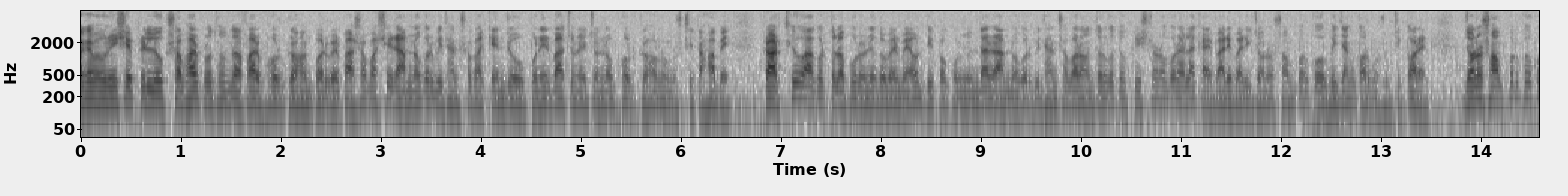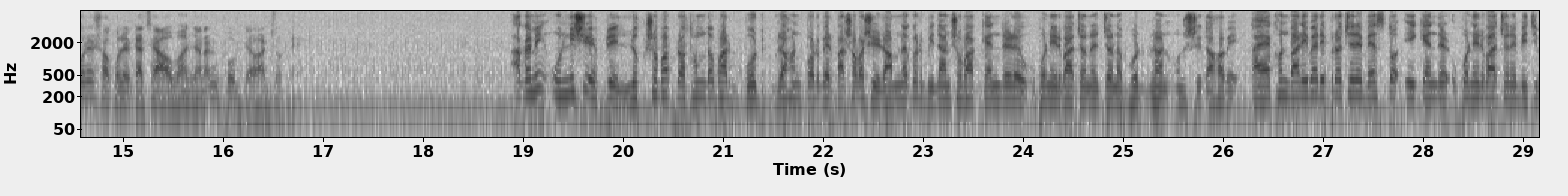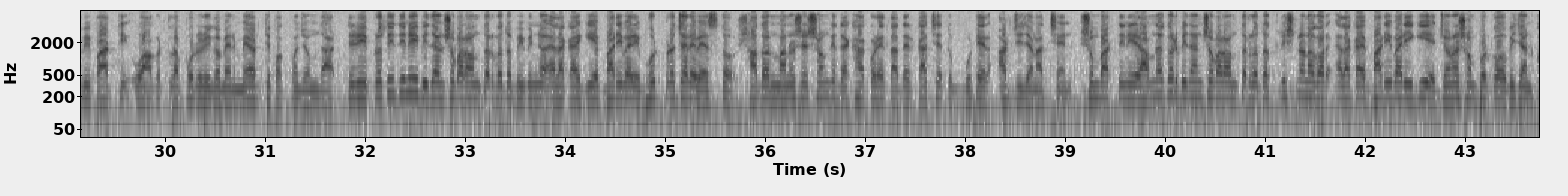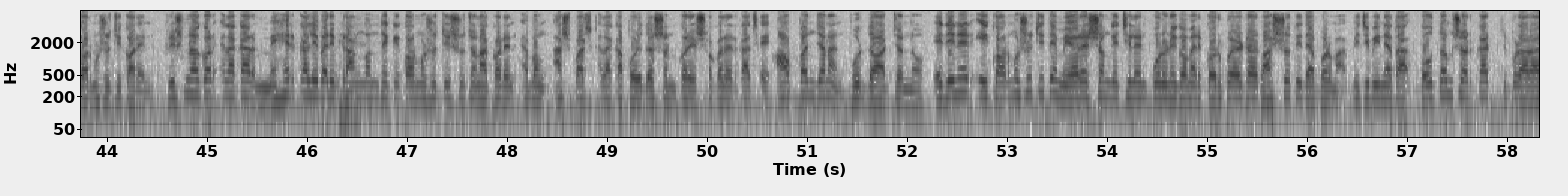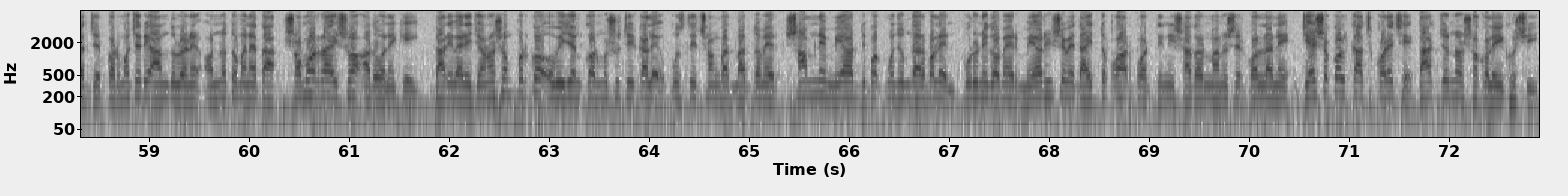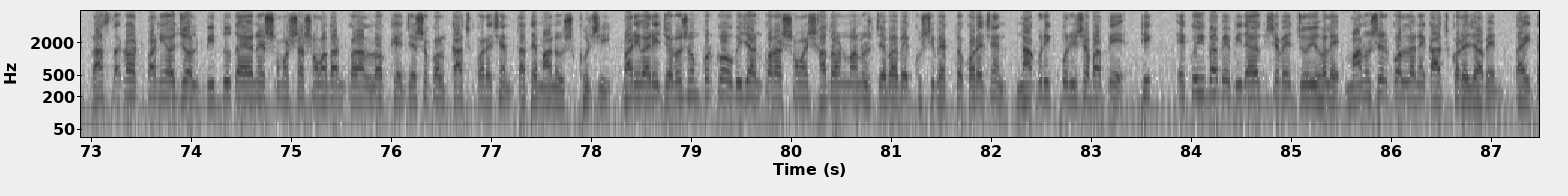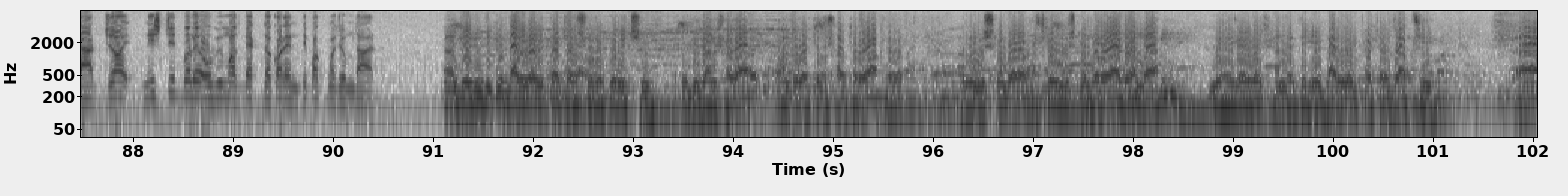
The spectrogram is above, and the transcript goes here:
আগামী উনিশ এপ্রিল লোকসভার প্রথম দফার ভোট গ্রহণ পর্বের পাশাপাশি রামনগর বিধানসভা কেন্দ্র উপনির্বাচনের জন্য ভোট গ্রহণ অনুষ্ঠিত হবে। প্রার্থী ও আগরতলা পৌর নিগমের মেয়র দীপক মজুমদার রামনগর বিধানসভার অন্তর্গত কৃষ্ণনগর এলাকায় বাড়ি বাড়ি জনসম্পর্ক অভিযান কর্মসূচি করেন। জনসম্পর্ক করে সকলের কাছে আহ্বান জানান ভোট দেওয়ার জন্য। আগামী উনিশে এপ্রিল লোকসভা প্রথম দফার ভোট গ্রহণ পর্বের পাশাপাশি রামনগর বিধানসভা কেন্দ্রের উপনির্বাচনের জন্য ভোট গ্রহণ অনুষ্ঠিত হবে। তাই এখন বাড়ি বাড়ি প্রচারে ব্যস্ত এই কেন্দ্রের উপনির্বাচনে বিজেপি প্রার্থী ও আগরতলা পৌর নিগমের মেয়র দীপক মজুমদার। তিনি প্রতিদিনই বিধানসভার অন্তর্গত বিভিন্ন এলাকায় গিয়ে বাড়ি বাড়ি ভোট প্রচারে ব্যস্ত। সাধারণ মানুষের সঙ্গে দেখা করে তাদের কাছে ভোটের আর্জি জানাচ্ছেন। সোমবার তিনি রামনগর বিধানসভার অন্তর্গত কৃষ্ণনগর এলাকায় বাড়ি বাড়ি গিয়ে জনসম্পর্ক অভিযান কর্মসূচি করেন। কৃষ্ণনগর এলাকার মেহের কালীবাড়ি প্রাঙ্গণ থেকে কর্মসূচির সূচনা করেন এবং আশপাশ এলাকা পরিদর্শন করে সকলের কাছে আহ্বান জানান ভোট দেওয়ার জন্য। এদিনের এই কর্মসূচিতে মেয়রের সঙ্গে ছিলেন পৌর নিগমের কর্পোরেটর ভাস্বতী দেববর্মা বিজেপি নেতা গৌতম সরকার, ত্রিপুরা রাজ্যের কর্মচারী আন্দোলনের অন্যতম নেতা সমর রায় সহ আরও অনেকেই। বাড়ি বাড়ি জনসম্পর্ক অভিযান কর্মসূচির কালে উপস্থিত সংবাদ মাধ্যমের সামনে মেয়র দীপক মজুমদার বলেন, পৌর নিগমের মেয়র হিসেবে দায়িত্ব পাওয়ার পর তিনি সাধারণ মানুষের কল্যাণে যে সকল কাজ করেছে, তার জন্য সকলেই খুশি। রাস্তাঘাট, পানীয় জল, বিদ্যুতায়নের সমস্যা সমাধান করার লক্ষ্যে যে সকল কাজ করেছেন, তাতে মানুষ খুশি। বাড়ি বাড়ি জনসম্পর্ক অভিযান করার সময় সাধারণ মানুষ যেভাবে খুশি ব্যক্ত করেছেন নাগরিক পরিষেবা পেয়ে ঠিক একইভাবে বিধায়ক হিসেবে জয়ী হলে মানুষের কল্যাণে কাজ করে যাবেন। তাই তার জয় নিশ্চিত বলে অভিমত ব্যক্ত করেন দীপক মজুমদার। হ্যাঁ, যেদিন থেকে বাড়ি বাড়ি প্রচার শুরু করেছি বিধানসভা অন্তর্গত সতেরো আঠারো উনিশ নম্বর আজকে উনিশ নম্বর ওয়ার্ডে আমরা মেহেরগাড়ির সামনে থেকে বাড়ি বাড়ি প্রচারে যাচ্ছি।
